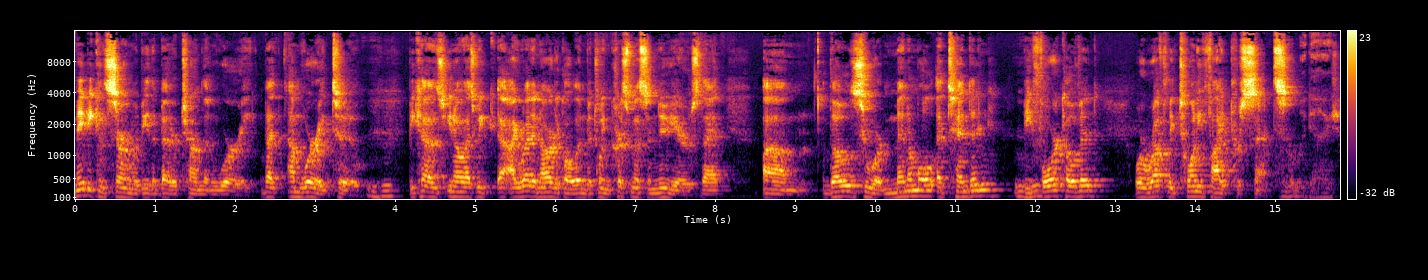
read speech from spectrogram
maybe concern would be the better term than worry, but I'm worried too mm-hmm. because you know as we I read an article in between Christmas and New Year's that um, those who were minimal attending mm-hmm. before COVID were roughly 25 percent. Oh my gosh!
